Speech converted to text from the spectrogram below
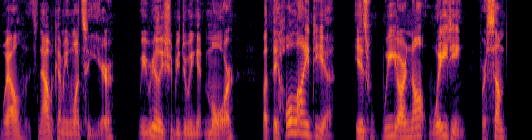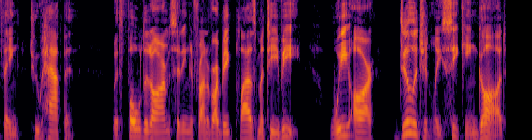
well, it's now becoming once a year. We really should be doing it more. But the whole idea is we are not waiting for something to happen with folded arms sitting in front of our big plasma TV. We are diligently seeking God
